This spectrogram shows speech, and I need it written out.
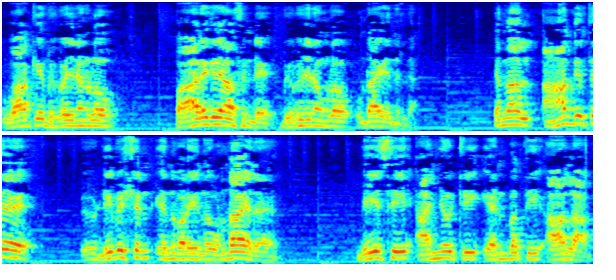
വാക്യവിഭജനങ്ങളോ പാരഗ്രാഫിന്റെ വിഭജനങ്ങളോ ഉണ്ടായിരുന്നില്ല. എന്നാൽ ആദ്യത്തെ ഡിവിഷൻ എന്ന് പറയുന്നത് ഉണ്ടായത് ബി സി അഞ്ഞൂറ്റി എൺപത്തി ആറിലാണ്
